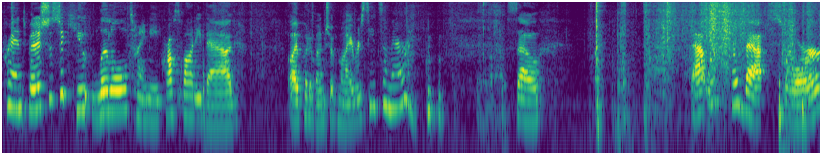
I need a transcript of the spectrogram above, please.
print, but it's just a cute little tiny crossbody bag. Oh, I put a bunch of my receipts in there. so that was for that store.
